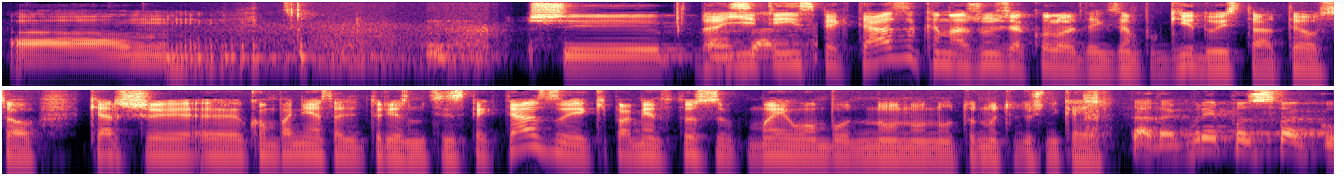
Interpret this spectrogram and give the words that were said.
Uh, și Dar ei te inspectează când ajungi acolo, de exemplu, ghidul ăsta a tău sau chiar și uh, compania asta de turism, îți inspectează echipamentul tău să zic, mai om bun, nu, nu, nu, tu nu te duci nicăieri. Da, dacă vrei poți să fac o,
